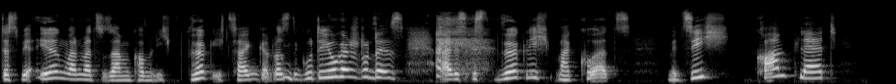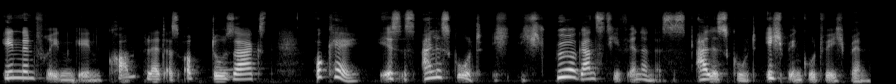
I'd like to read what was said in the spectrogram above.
dass wir irgendwann mal zusammenkommen und ich wirklich zeigen kann, was eine gute Yogastunde ist. Weil es ist wirklich mal kurz mit sich komplett in den Frieden gehen. Komplett, als ob du sagst, okay, es ist alles gut. Ich, ich spüre ganz tief innen, es ist alles gut. Ich bin gut, wie ich bin.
